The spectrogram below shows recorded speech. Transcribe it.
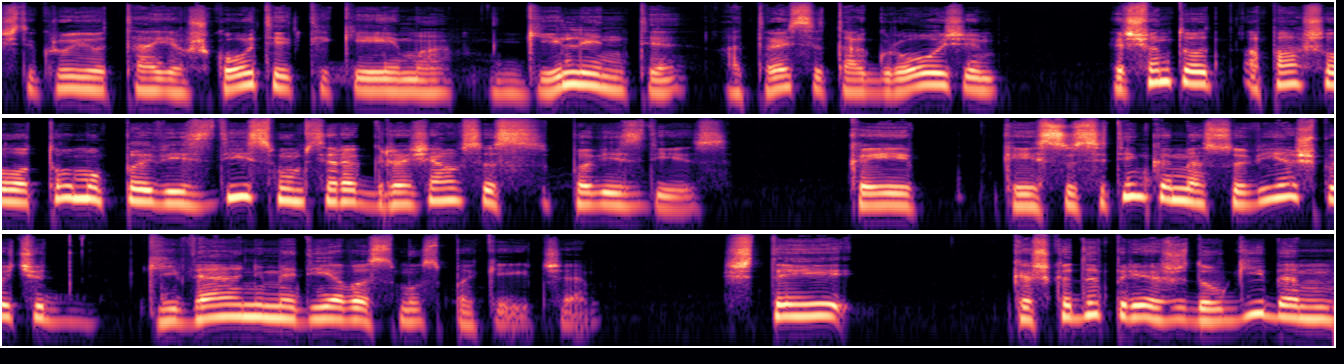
iš tikrųjų tą ieškoti tikėjimą, gilinti, atrasti tą grožį. Ir švento apaštalo Tomo pavyzdys mums yra gražiausias pavyzdys, kai, kai susitinkame su viešpačiu gyvenime Dievas mus pakeičia. Štai kažkada prieš daugybę e,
